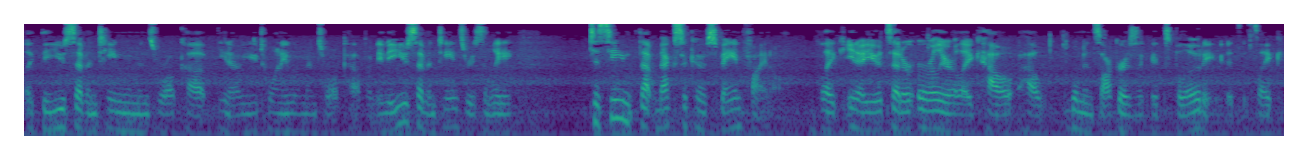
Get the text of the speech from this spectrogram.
like the U17 Women's World Cup, you know, U20 Women's World Cup. I mean, the U17s recently to see that Mexico Spain final. Like you know, you had said earlier, like how how women's soccer is exploding. It's, it's like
